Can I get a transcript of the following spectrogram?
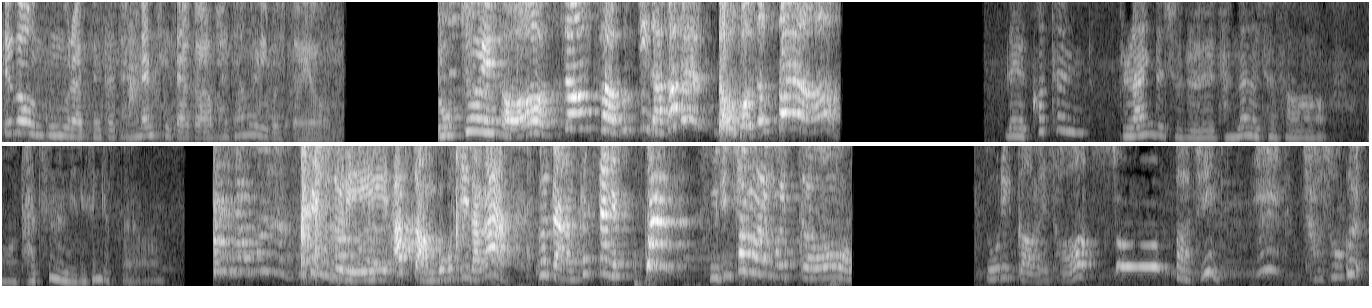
뜨거운 국물 앞에서 장난치다가 화상을 입었어요. 욕조에서 점프하고 뛰다가 넘어졌어요. 네, 커튼 블라인드 줄을 장난을 쳐서 어, 다치는 일이 생겼어요. 친구들이 앞도 안 보고 뛰다가 의자랑 책상에 꽝 부딪혀버린 거 있죠. 놀잇감에서 쏙 빠진 자석을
